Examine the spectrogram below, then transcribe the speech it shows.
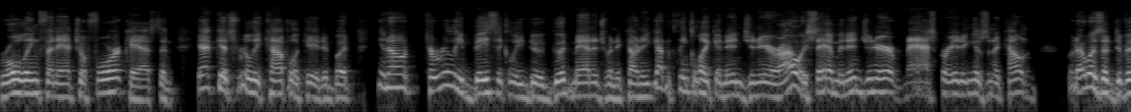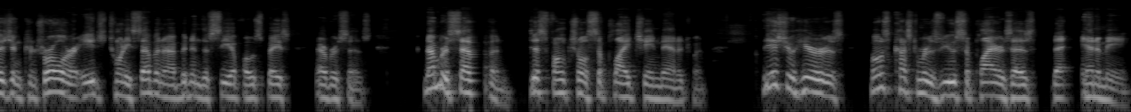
rolling financial forecast. And that gets really complicated. But you know, to really basically do good management accounting, you got to think like an engineer. I always say I'm an engineer masquerading as an accountant, but I was a division controller age 27. I've been in the CFO space ever since. Number seven, dysfunctional supply chain management. The issue here is most customers view suppliers as the enemy.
